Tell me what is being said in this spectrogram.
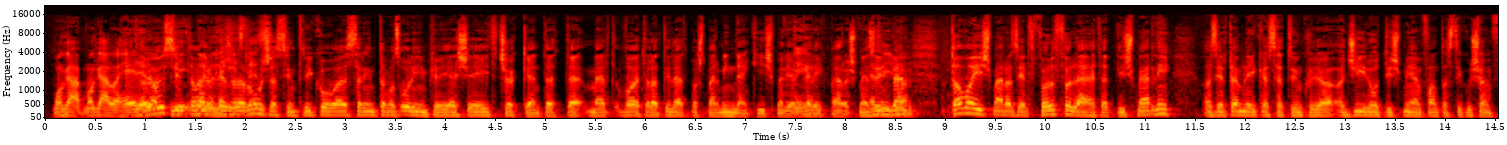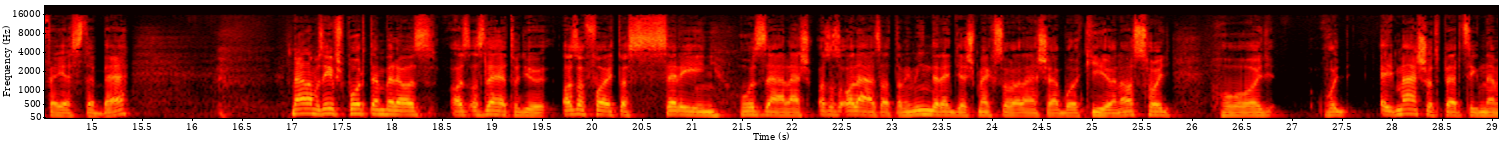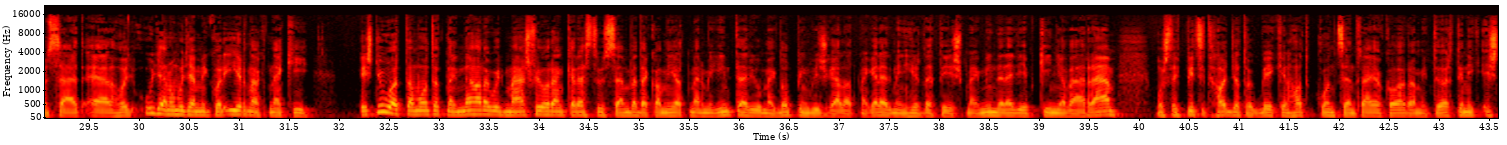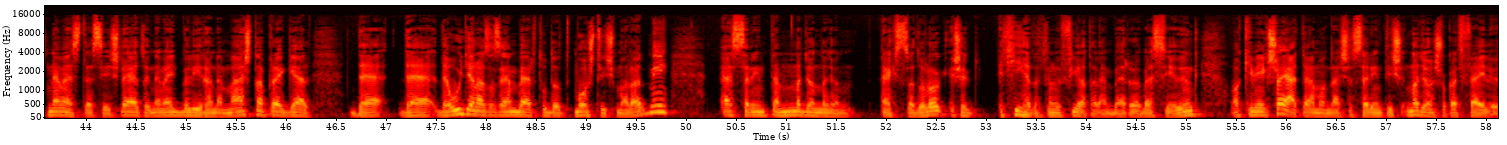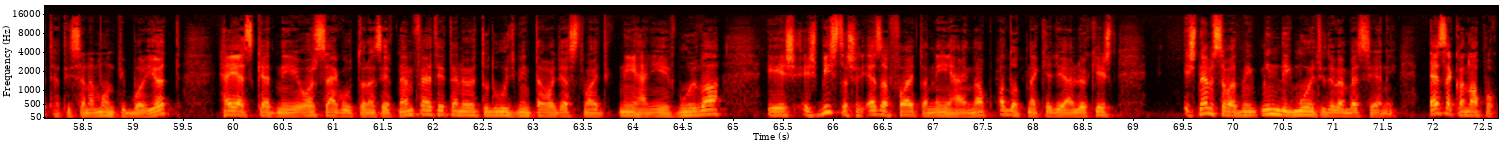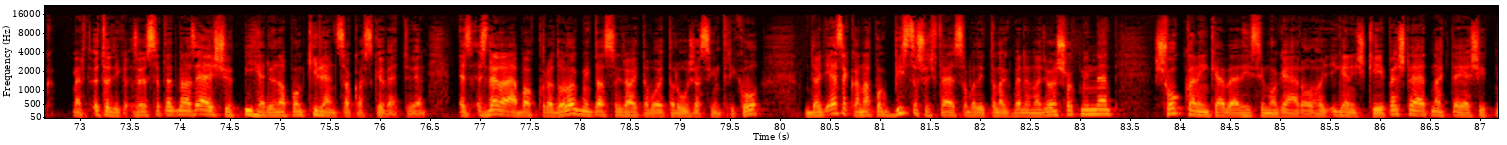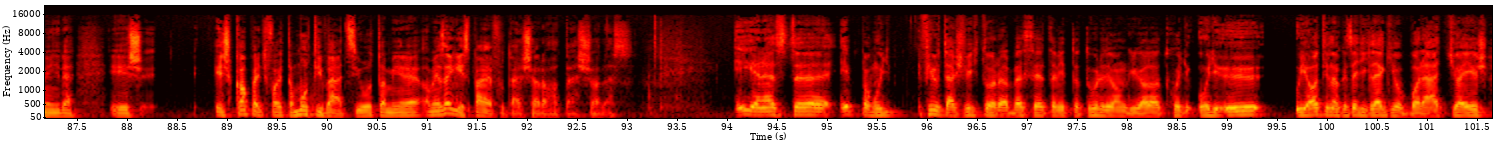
magá, magába helyre rakni. Őszinte vagyok ezzel a rózsaszín trikóval szerintem az olimpiai esélyeit csökkentette, mert Walter Attilát most már mindenki ismeri a Igen. kerékpáros mezőnyben. Tavaly is már azért föl-föl lehetett ismerni, azért emlékezhetünk, hogy a, a Giro-t is milyen fantasztikusan fejezte be. Nálam az év sportembere az, az, az lehet, hogy ő az a fajta szerény hozzáállás, az az alázat, ami minden egyes megszólalásából kijön, az, hogy, hogy, hogy egy másodpercig nem szállt el, hogy ugyanúgy, amikor írnak neki, és nyugodtan mondhatna, hogy ne haragudj, másfél órán keresztül szenvedek amiatt, mert még interjú, meg dopingvizsgálat, meg eredményhirdetés, meg minden egyéb kínja vár rám. Most egy picit hagyjatok békén, hadd koncentráljak arra, ami történik, és nem ezt tesz, és lehet, hogy nem egyből ír, hanem másnap reggel, de, de, de ugyanaz az ember tudott most is maradni. Ez szerintem nagyon-nagyon extra dolog, és egy, egy hihetetlenül fiatal emberről beszélünk, aki még saját elmondása szerint is nagyon sokat fejlődhet, hiszen a Montiból jött, helyezkedni országúton azért nem feltétlenül tud úgy, mint ahogy azt majd néhány év múlva, és, és biztos, hogy ez a fajta néhány nap adott neki egy olyan lökést, és nem szabad még mindig múlt időben beszélni. Ezek a napok, mert ötödik az összetetben, az első piherő napon kilenc szakasz követően. Ez, ez legalább akkora dolog, mint az, hogy rajta volt a rózsaszín trikó, de hogy ezek a napok biztos, hogy felszabadítanak benne nagyon sok mindent, sokkal inkább elhiszi magáról, hogy igenis képes lehet nagy teljesítményre, és, és kap egyfajta motivációt, ami, ami az egész pályafutására hatással lesz. Igen, ezt uh, épp amúgy Filutás Viktorral beszéltem itt a Tour de Hongrie alatt, hogy, hogy ő ugye Attinak az egyik legjobb barátja, és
